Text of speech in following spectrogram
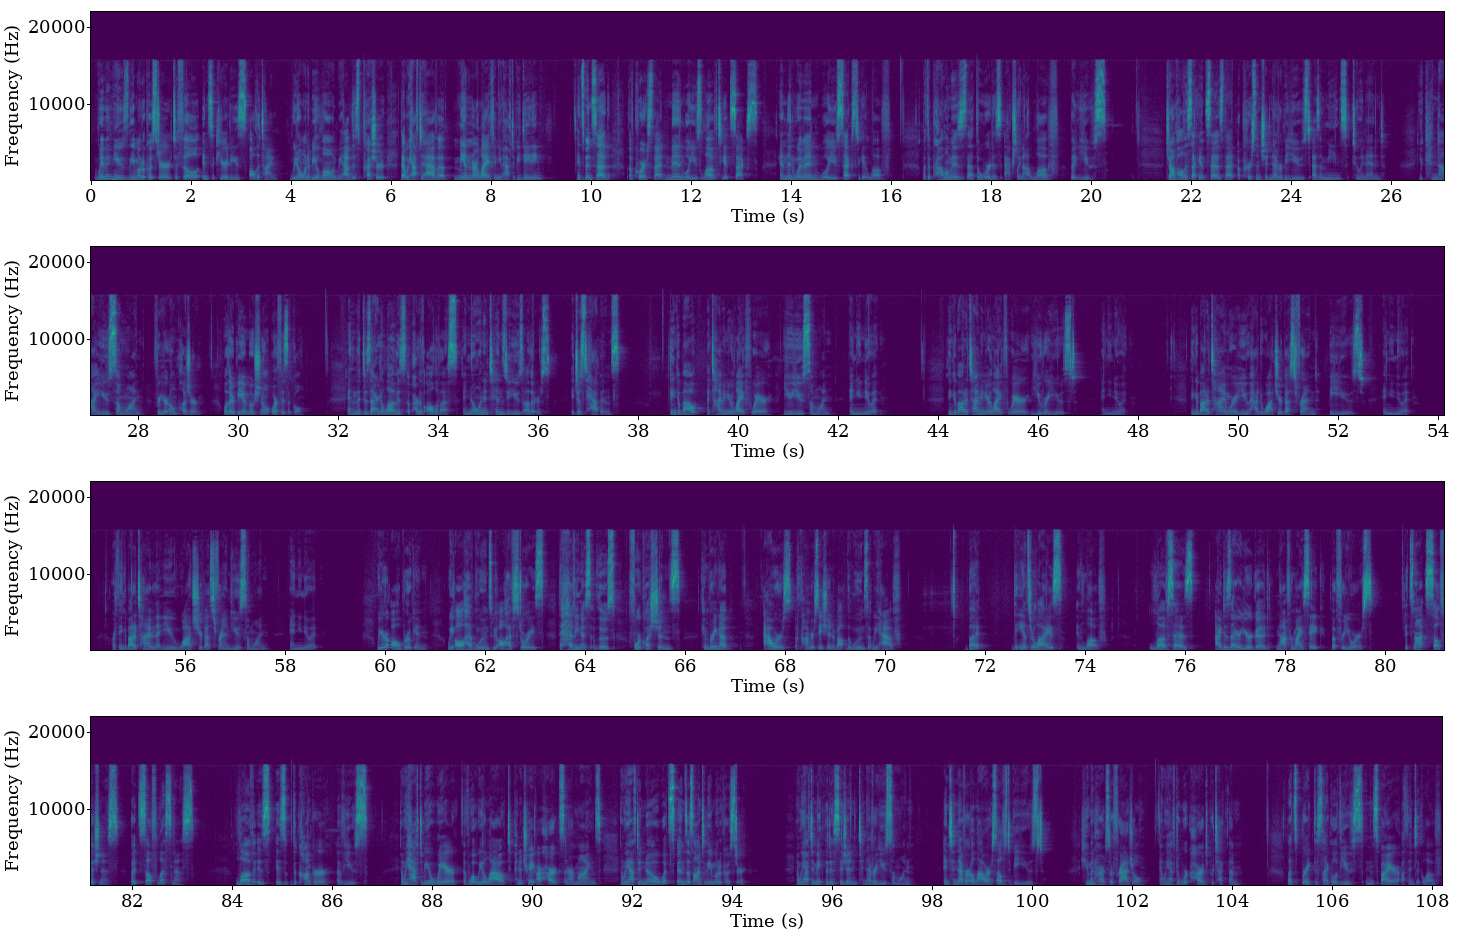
women use the emotocoaster to fill insecurities all the time. We don't want to be alone. We have this pressure that we have to have a man in our life and you have to be dating. It's been said of course, that men will use love to get sex, and then women will use sex to get love. But the problem is that the word is actually not love, but use. John Paul II says that a person should never be used as a means to an end. You cannot use someone for your own pleasure, whether it be emotional or physical. And the desire to love is a part of all of us, and no one intends to use others. It just happens. Think about a time in your life where you used someone and you knew it. Think about a time in your life where you were used and you knew it. Think about a time where you had to watch your best friend be used and you knew it. Or think about a time that you watched your best friend use someone and you knew it. We are all broken. We all have wounds. We all have stories. The heaviness of those four questions can bring up hours of conversation about the wounds that we have. But the answer lies in love. Love says, I desire your good, not for my sake, but for yours. It's not selfishness, but selflessness. Love is, is the conqueror of use. And we have to be aware of what we allow to penetrate our hearts and our minds. And we have to know what spins us onto the emotocoaster. And we have to make the decision to never use someone and to never allow ourselves to be used. Human hearts are fragile, and we have to work hard to protect them. Let's break the cycle of use and inspire authentic love.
